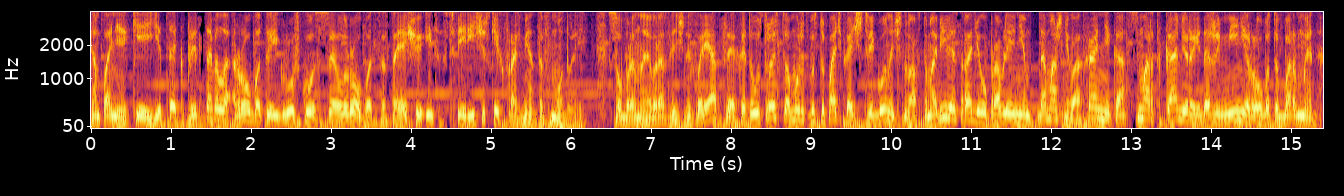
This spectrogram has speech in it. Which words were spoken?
Компания KETEC представила робота-игрушку Cell Robot, состоящую из сферических фрагментов модулей. Собранное в различных вариациях, это устройство может выступать в качестве гоночного автомобиля с радиоуправлением, домашнего охранника, смарт-камеры и даже мини-робота-бармена.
